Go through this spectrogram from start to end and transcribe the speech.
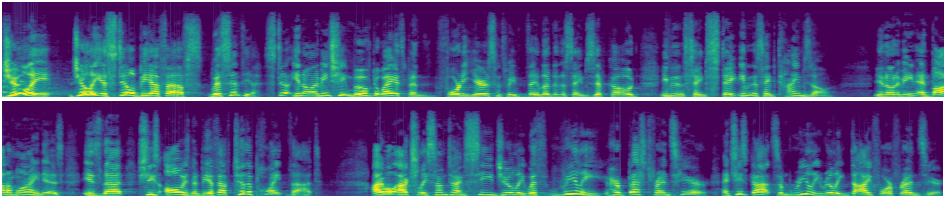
Julie, Julie is still BFFs with Cynthia. Still, you know, I mean, she moved away. It's been 40 years since we they lived in the same zip code, even in the same state, even the same time zone. You know what I mean? And bottom line is, is that she's always been BFF to the point that I will actually sometimes see Julie with really her best friends here. And she's got some really, really die for friends here.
